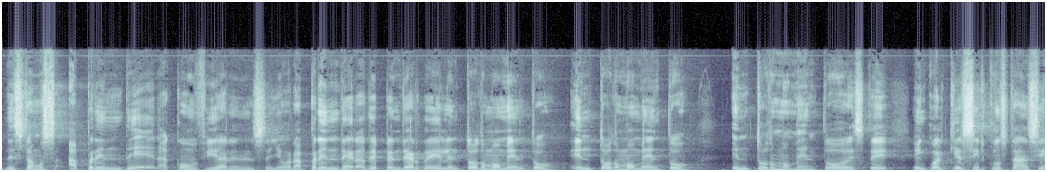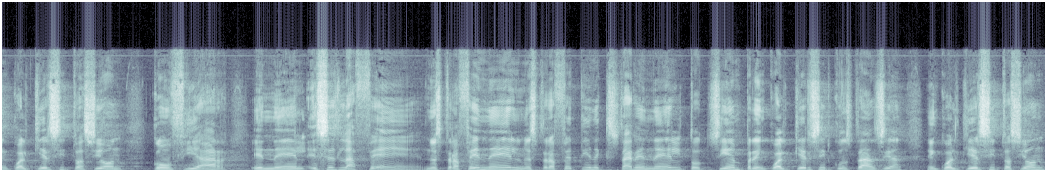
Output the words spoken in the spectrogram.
necesitamos aprender a confiar en el Señor, aprender a depender de Él en todo momento, en todo momento en todo momento, este, en cualquier circunstancia, en cualquier situación, confiar en Él. Esa es la fe, nuestra fe en Él, nuestra fe tiene que estar en Él siempre, en cualquier circunstancia, en cualquier situación,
